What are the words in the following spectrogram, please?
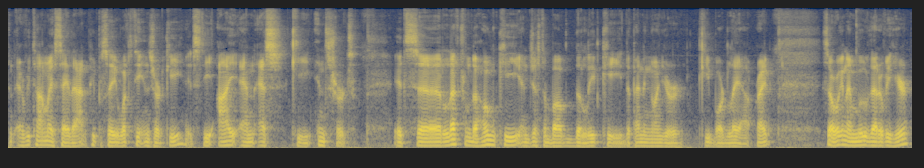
and every time I say that, people say, what's the insert key? It's the INS key, insert. It's uh, left from the home key and just above the delete key, depending on your keyboard layout, right? So we're going to move that over here.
